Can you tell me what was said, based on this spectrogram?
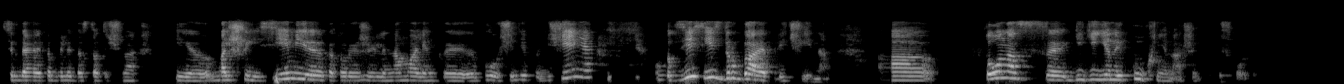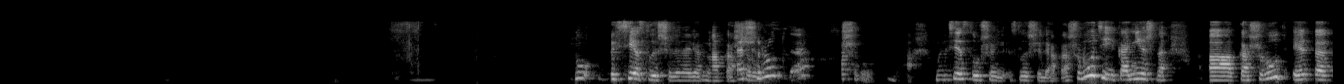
всегда это были достаточно и большие семьи, которые жили на маленькой площади помещения. Вот здесь есть другая причина что у нас с гигиеной кухни нашей происходит? Ну, вы все слышали, наверное, о кашруте. Кашрут? Да? Кашрут, да. Мы все слушали, слышали о кашруте, и, конечно, а, кашрут – это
